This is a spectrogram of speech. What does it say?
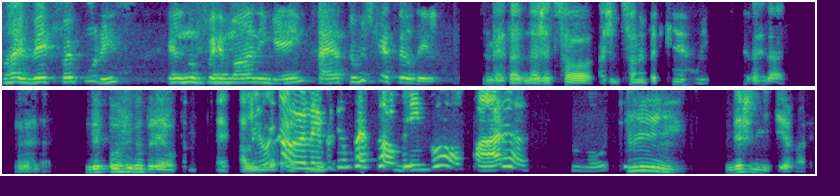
Vai ver que foi por isso ele não fez mal a ninguém, aí a turma esqueceu dele. É verdade, né? A gente só, a gente só lembra de quem é ruim. É verdade. É verdade. Depois do Gabriel É, além eu Gabriel, não, eu lembro de um pessoal bem bom, para. Vou te... hum, deixa de mentir, Maria.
